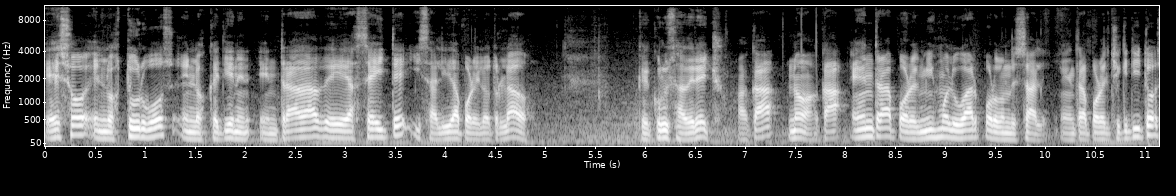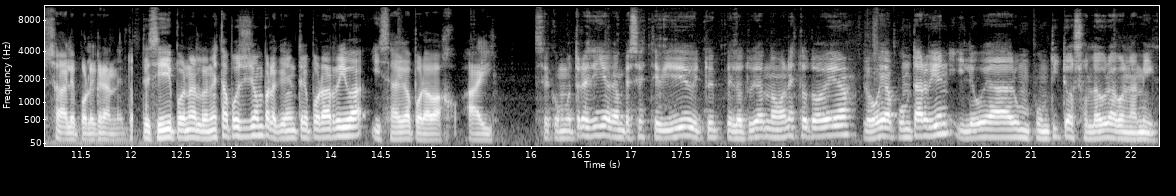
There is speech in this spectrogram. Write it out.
Eso en los turbos en los que tienen entrada de aceite y salida por el otro lado que cruza derecho. Acá no, acá entra por el mismo lugar por donde sale. Entra por el chiquitito, sale por el grande. decidí ponerlo en esta posición para que entre por arriba y salga por abajo. Ahí. Hace como tres días que empecé este video y estoy pelotudeando con esto todavía. Lo voy a apuntar bien y le voy a dar un puntito de soldadura con la MIG.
